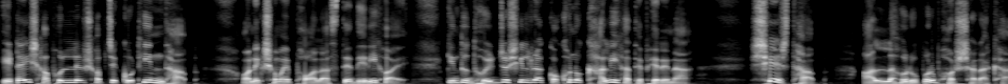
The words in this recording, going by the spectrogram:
এটাই সাফল্যের সবচেয়ে কঠিন ধাপ। অনেক সময় ফল আসতে দেরি হয়, কিন্তু ধৈর্যশীলরা কখনো খালি হাতে ফেরে না। শেষ ধাপ, আল্লাহর উপর ভরসা রাখা।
